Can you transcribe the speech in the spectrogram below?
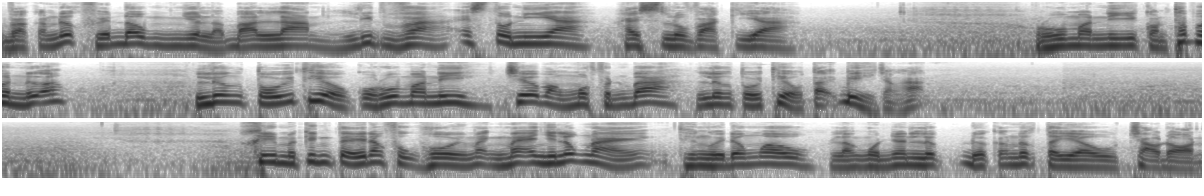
và các nước phía Đông như là Ba Lan, Litva, Estonia hay Slovakia. Rumani còn thấp hơn nữa. Lương tối thiểu của Rumani chưa bằng 1 phần 3 lương tối thiểu tại Bỉ chẳng hạn. Khi mà kinh tế đang phục hồi mạnh mẽ như lúc này, thì người Đông Âu là nguồn nhân lực được các nước Tây Âu chào đón.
